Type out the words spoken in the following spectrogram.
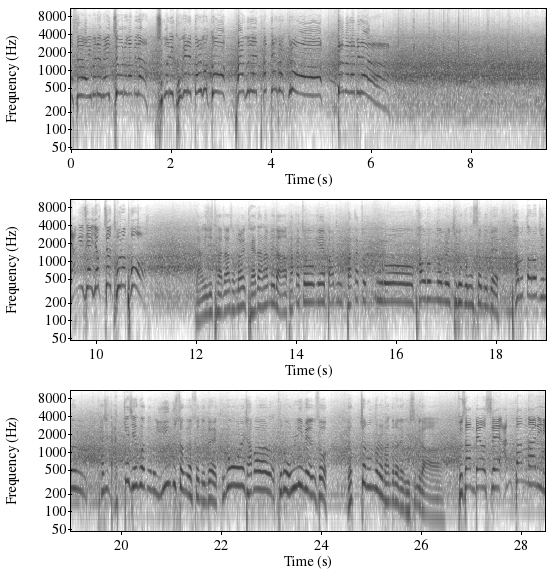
던졌어요. 이번에 왼쪽으로 갑니다. 주건이 고개를 떨궜고 타구는 탑장 밖으로 넘어갑니다. 양희재 역전 투런포. 양의지 타자 정말 대단합니다. 바깥쪽에 빠진 바깥쪽으로 파울 홈런을 기록을 했었는데 바로 떨어지는 사실 낮게 제구가 되는 유인구성이었었는데 그 공을 잡아 들어 올리면서 역전 홈런을 만들어내고 있습니다. 두산 베어스의 안방 마님이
